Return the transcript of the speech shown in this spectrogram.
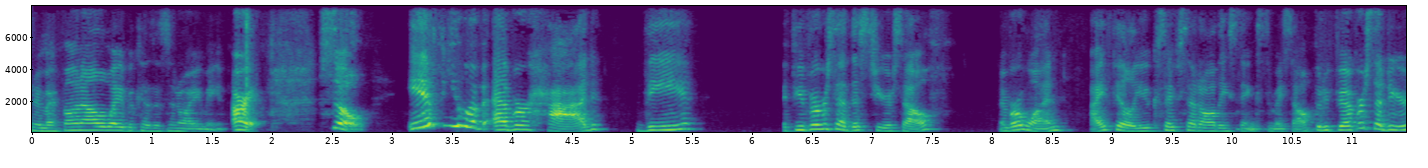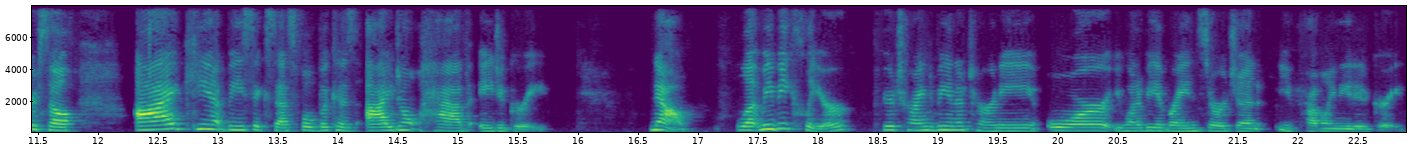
Putting my phone out of the way because it's annoying me. All right. So if you have ever had the, if you've ever said this to yourself, number one, I feel you because I've said all these things to myself. But if you ever said to yourself, I can't be successful because I don't have a degree. Now, let me be clear. If you're trying to be an attorney or you want to be a brain surgeon, you probably need a degree.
